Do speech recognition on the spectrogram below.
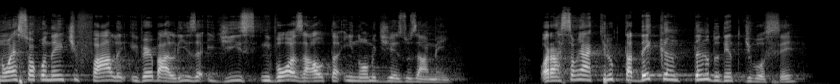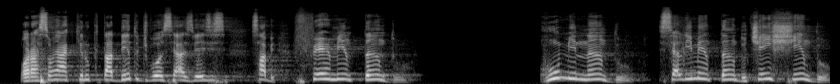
não é só quando a gente fala e verbaliza e diz em voz alta, em nome de Jesus, amém. Oração é aquilo que está decantando dentro de você. Oração é aquilo que está dentro de você, às vezes, sabe, fermentando, ruminando, se alimentando, te enchendo,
